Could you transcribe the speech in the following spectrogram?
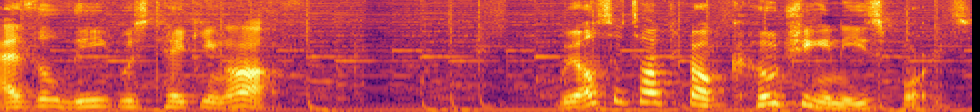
as the league was taking off. We also talked about coaching in esports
